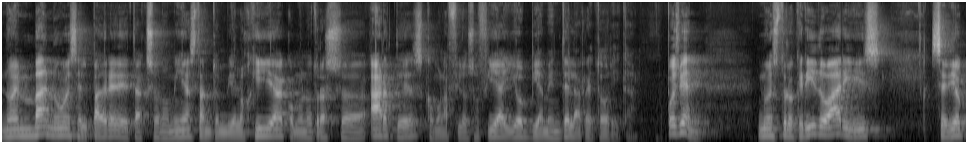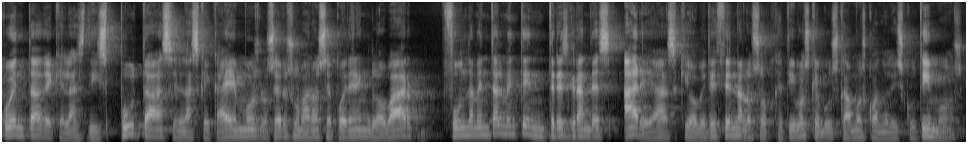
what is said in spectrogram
No en vano es el padre de taxonomías tanto en biología como en otras eh, artes, como la filosofía y obviamente la retórica. Pues bien, nuestro querido Aris se dio cuenta de que las disputas en las que caemos los seres humanos se pueden englobar fundamentalmente en tres grandes áreas que obedecen a los objetivos que buscamos cuando discutimos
